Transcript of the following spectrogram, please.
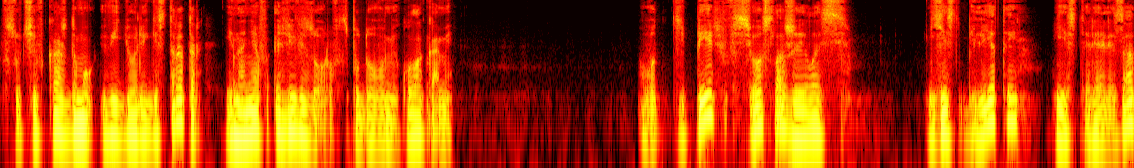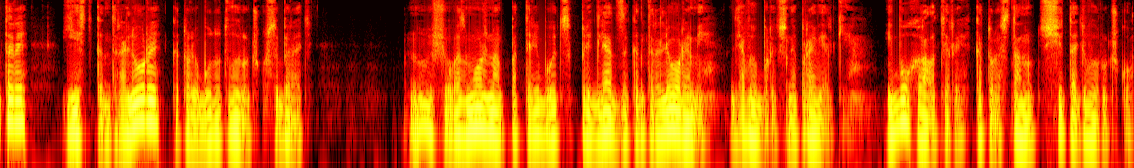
всучив каждому видеорегистратор и наняв ревизоров с пудовыми кулаками, вот теперь все сложилось. Есть билеты, есть реализаторы, есть контролеры, которые будут выручку собирать. Ну, еще, возможно, потребуется пригляд за контролерами для выборочной проверки и бухгалтеры, которые станут считать выручку.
